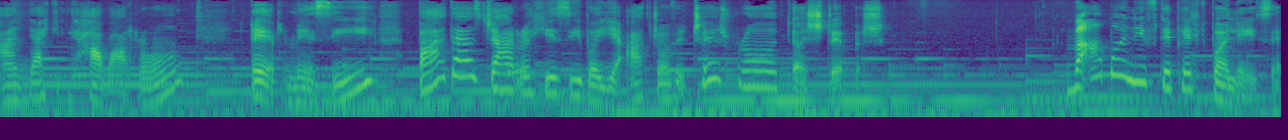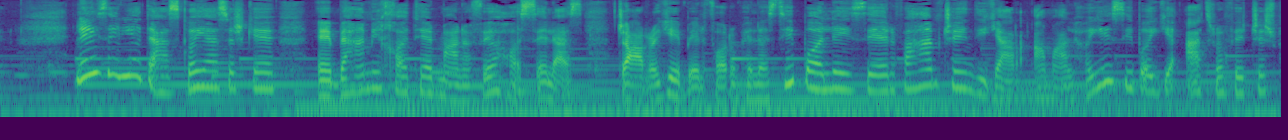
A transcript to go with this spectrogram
اندکی تورم قرمزی بعد از جراحی زیبایی اطراف چشم رو داشته باشید. و اما لیفت پلک با لیزر. لیزر یه دستگاهی هستش که به همین خاطر منافع حاصل از جراحی بلفاروپلاستی با لیزر و همچنین دیگر عملهای زیبایی اطراف چشم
